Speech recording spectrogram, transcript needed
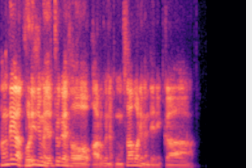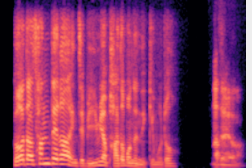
상대가 거리 주면 이쪽에서 바로 그냥 궁 쏴버리면 되니까 그러다 상대가 이제 밀면 받아보는 느낌으로. 맞아요.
